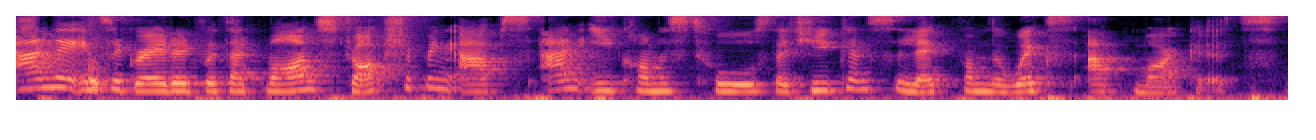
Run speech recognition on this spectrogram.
and they're integrated with advanced dropshipping apps and e-commerce tools that you can select from the Wix app markets.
